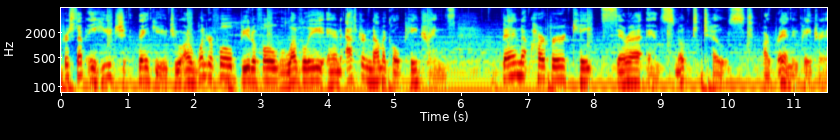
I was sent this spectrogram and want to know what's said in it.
First up, a huge thank you to our wonderful, beautiful, lovely, and astronomical patrons. Ben, Harper, Kate, Sarah, and Smoked Toast, our brand new patron.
